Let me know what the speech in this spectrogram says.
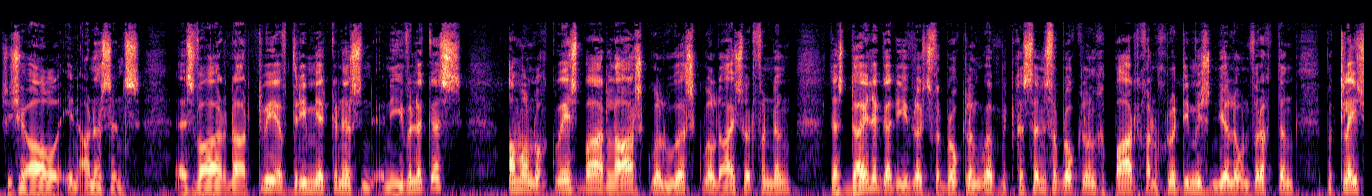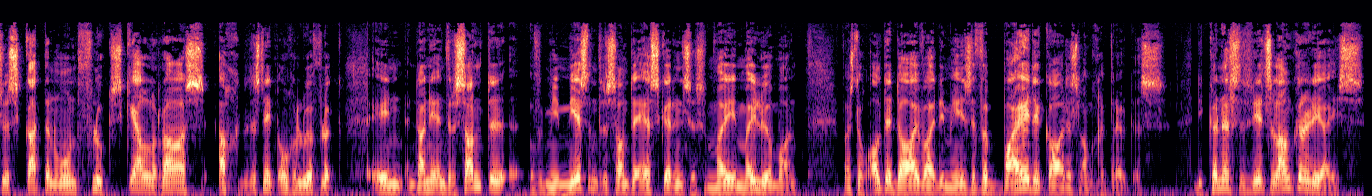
sosiaal en andersins is waar daar 2 of 3 meer kinders in, in huwelik is almal nog kwesbaar laerskool hoërskool daai soort van ding. Dis duidelik dat die huweliksverbrokkeling ook met gesinsverbrokkeling gepaard gaan groot emosionele ontwrigting beklei soos kat en hond vloek skel raas ag dit is net ongelooflik. En dan die interessante of die mees interessante egskeidings is vir my en my loopbaan was nog altyd daai waar die mense vir baie dekades lank getroud is die kinders is reeds lankal in die huis.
